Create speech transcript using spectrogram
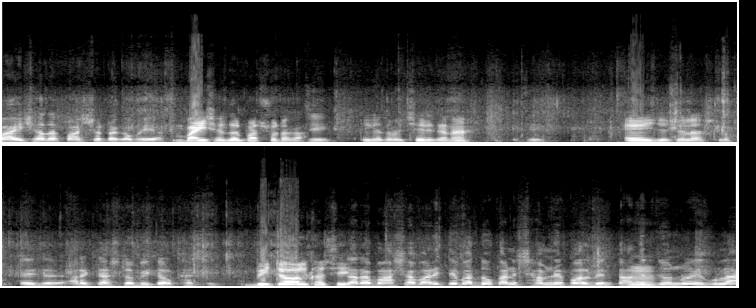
বাইশ হাজার পাঁচশো টাকা ভাইয়া। বাইশ হাজার পাঁচশো টাকা। জি। ঠিক আছে ভাই ছেড়ে দেন হ্যাঁ? জি। এই যে চলে আসলো। এই যে আরেকটা আসলো বিটল খাসি। বিটল খাসি। যারা বাসা বাড়িতে বা দোকানের সামনে পালবেন তাদের জন্য এগুলা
